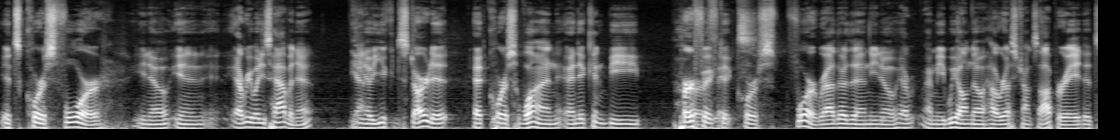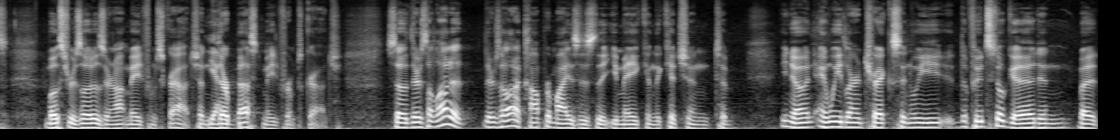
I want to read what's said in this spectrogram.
it's course four. You know, in everybody's having it. Yeah. You know, you can start it at course one, and it can be perfect, Perfect. at course four, rather than you know. I mean, we all know how restaurants operate. It's most risottos are not made from scratch, and Yeah. they're best made from scratch. So there's a lot of there's a lot of compromises that you make in the kitchen to, you know, and, and we learn tricks, and we the food's still good, and but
